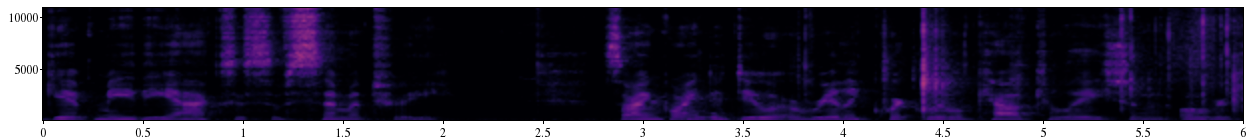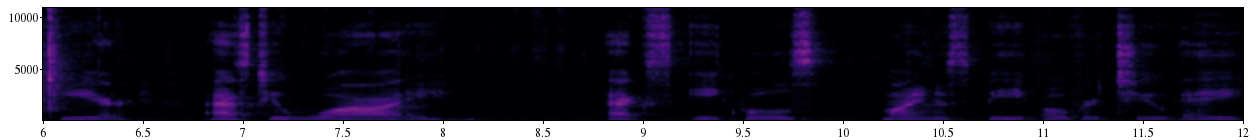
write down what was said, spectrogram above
give me the axis of symmetry? So I'm going to do a really quick little calculation over here as to why x equals minus b over 2a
